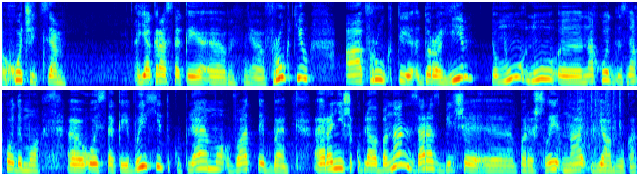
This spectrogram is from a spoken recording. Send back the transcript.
хочеться якраз таки е, е, фруктів, а фрукти дорогі. Тому ну, е, знаходимо е, ось такий вихід, купляємо в АТБ. Е, Раніше купляла банан, зараз більше перейшли на яблука.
